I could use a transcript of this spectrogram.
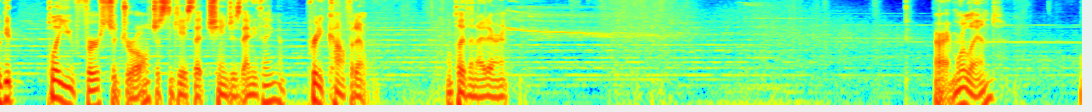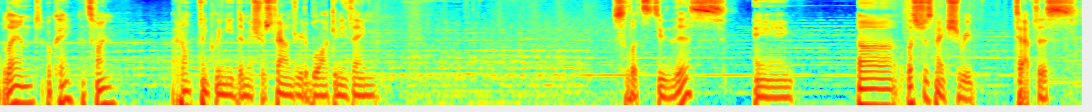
We could play you first to draw, just in case that changes anything. I'm pretty confident we'll play the Knight Errant. Alright, more land. Land, okay, that's fine. I don't think we need the Mishra's Foundry to block anything. So let's do this, and uh, let's just make sure we tap this.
